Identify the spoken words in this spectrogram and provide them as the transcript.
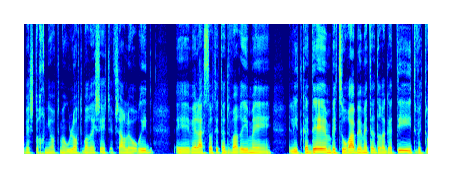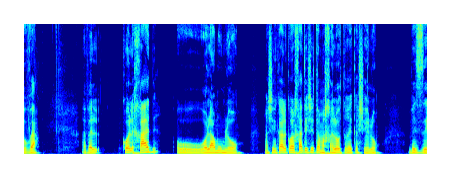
ויש תוכניות מעולות ברשת שאפשר להוריד אה, ולעשות את הדברים, אה, להתקדם בצורה באמת הדרגתית וטובה. אבל כל אחד הוא עולם ומלואו. מה שנקרא, לכל אחד יש את המחלות רקע שלו. וזה,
